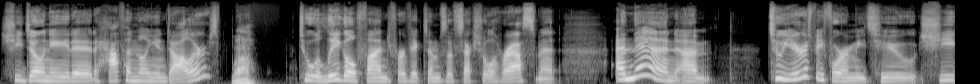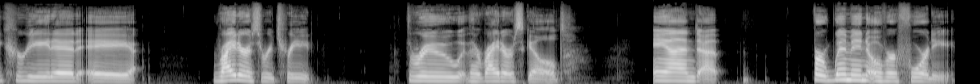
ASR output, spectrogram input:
she donated half a million dollars Wow. to a legal fund for victims of sexual harassment. And then, um, two years before Me Too, she created a writers' retreat through the Writers Guild and uh, for women over 40.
